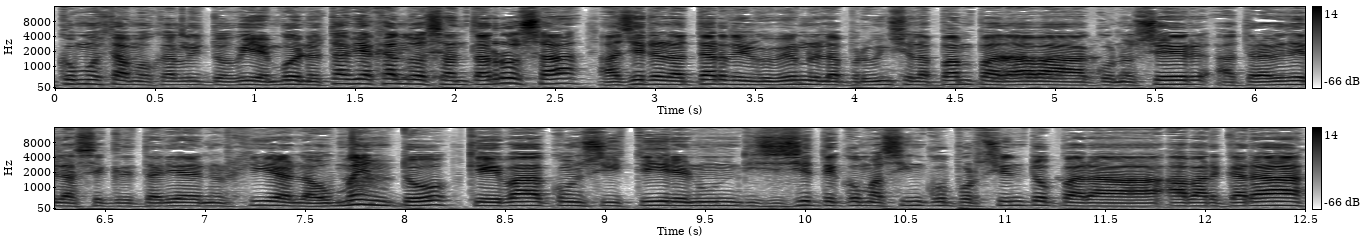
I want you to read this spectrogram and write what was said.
¿Cómo estamos, Carlitos? Bien, bueno, estás viajando a Santa Rosa. Ayer a la tarde el gobierno de la provincia provincia de La Pampa daba a conocer a través de la Secretaría de Energía el aumento que va a consistir en un 17,5% para abarcará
